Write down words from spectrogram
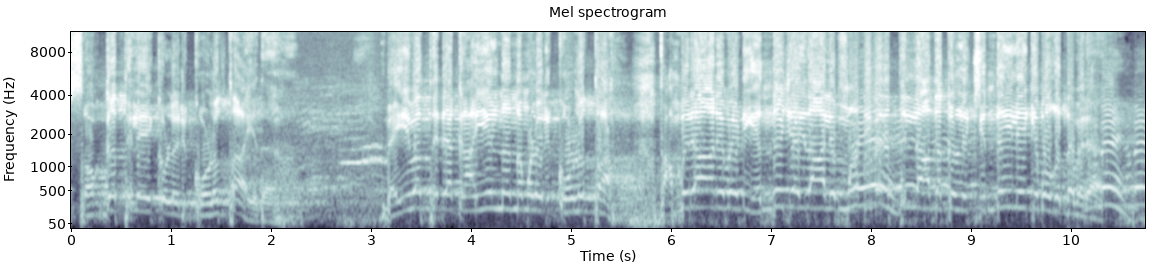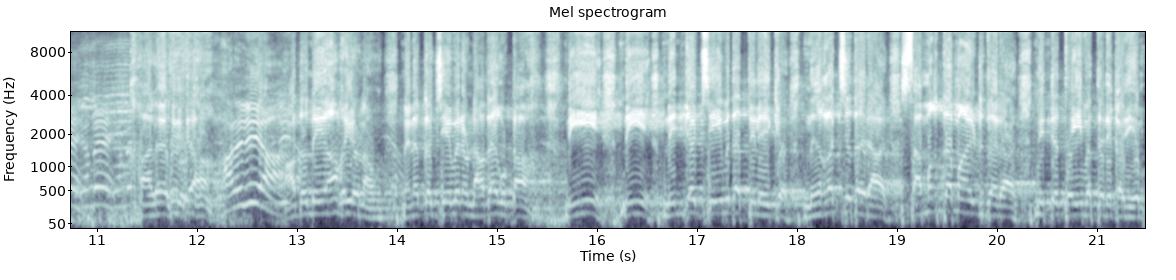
സ്വർഗത്തിലേക്കുള്ള ഒരു കൊളുത്താ ഇത്. ദൈവത്തിന്റെ കയ്യിൽ നിന്ന് നമ്മൾ ഒരു കൊളുത്ത തമ്പുരാന് വേണ്ടി എന്ത് ചെയ്താലും മതി ഉള്ള ചിന്തയിലേക്ക് പോകുന്നവര്. അത്. നീ അറിയണം. നിനക്ക് ജീവനുണ്ട്. അതേ കൂട്ടാ. നീ നീ നിന്റെ ജീവിതത്തിലേക്ക് നിറച്ചു തരാൻ സമൃദ്ധമായിട്ട് തരാൻ നിന്റെ ദൈവത്തിന് കഴിയും.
